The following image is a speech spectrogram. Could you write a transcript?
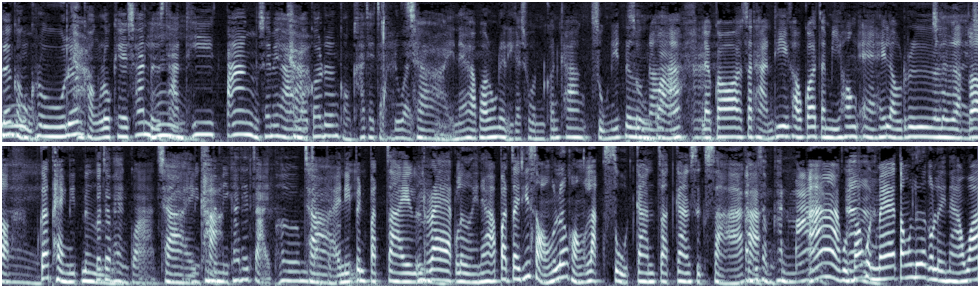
เรื่องของครูเรื่องค่ะของโลเคชันหรือสถานที่ตั้งใช่ไหมคะค่ะแล้วก็เรื่องของค่าใช้จ่ายด้วยใช่นะคะเพราะโรงเรียนเอกชนค่อนข้างสูงนิดนึสูงงนะกว่าอ่าแล้วก็สถานที่เขาก็จะมีห้องแอร์ให้เราเลือกใช่เลือก ก็ใช่ก็แพงนิดนึงก็จะแพงกว่าใช่มีค่ะมันมีค่าใช้จ่ายเพิ่มใช่จากปกติอันนี้เป็นปัจจัยแรกเลยนะคะปัจจัยที่ 2 เรื่องของหลักสูตรการจัดการศึกษาอันค่ะนี้สำคัญมากอ่าคุณพ่อคุณแม่ต้องเลือกเอาเลยนะว่า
